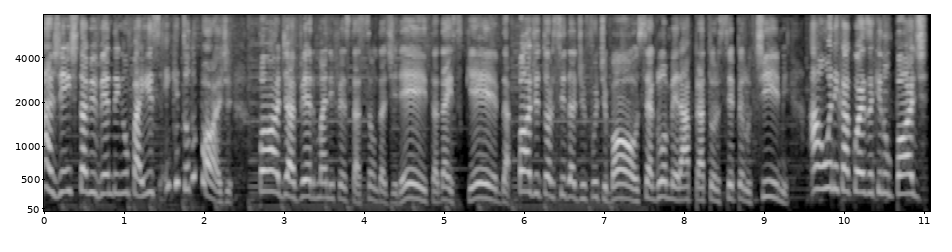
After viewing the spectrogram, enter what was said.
A gente está vivendo em um país em que tudo pode. Pode haver manifestação da direita, da esquerda, pode torcida de futebol se aglomerar para torcer pelo time. A única coisa que não pode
